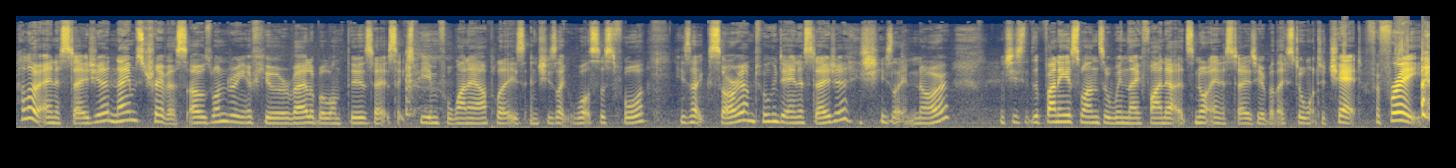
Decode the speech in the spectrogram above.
Hello, Anastasia. Name's Travis. I was wondering if you're available on Thursday at 6 p.m. for one hour, please. And she's like, What's this for? He's like, Sorry, I'm talking to Anastasia. She's like, No. And she said, The funniest ones are when they find out it's not Anastasia, but they still want to chat for free.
